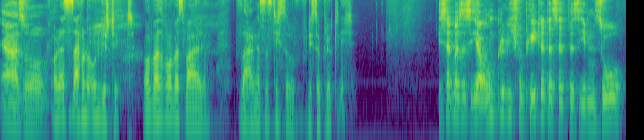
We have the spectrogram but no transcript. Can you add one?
Ja, so. Oder ist es einfach nur ungeschickt? Wollen wir, es mal sagen, es ist nicht so, nicht so glücklich? Ich sag mal, es ist eher unglücklich von Peter, dass er das eben so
